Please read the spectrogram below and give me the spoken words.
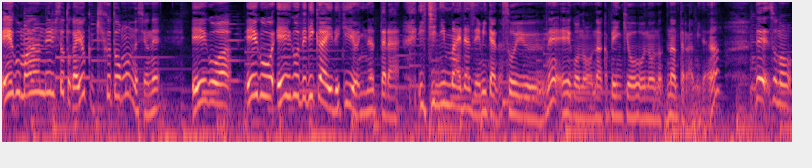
英語学んでる人とかよく聞くと思うんですよね。英語は、英語を英語で理解できるようになったら一人前だぜみたいなそういうね、英語のなんか勉強のなんたらみたいな。で、その、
